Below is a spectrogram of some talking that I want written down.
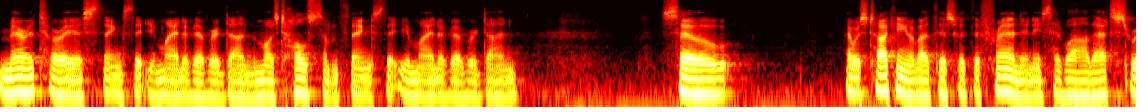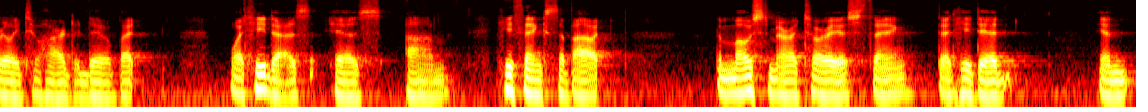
meritorious things that you might have ever done, the most wholesome things that you might have ever done. So I was talking about this with a friend, and he said, Wow, that's really too hard to do. But what he does is um, he thinks about the most meritorious thing that he did in,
